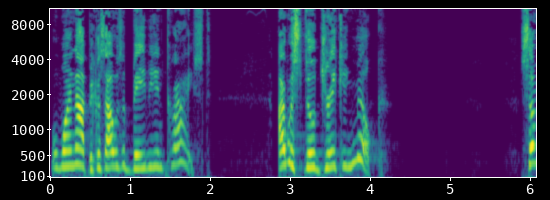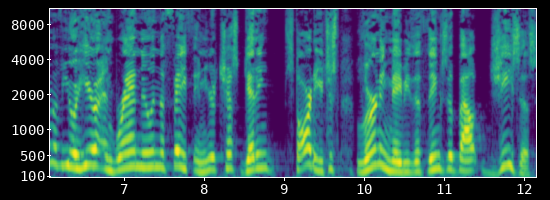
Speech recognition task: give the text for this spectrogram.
Well, why not? Because I was a baby in Christ. I was still drinking milk. Some of you are here and brand new in the faith, and you're just getting started. You're just learning maybe the things about Jesus.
